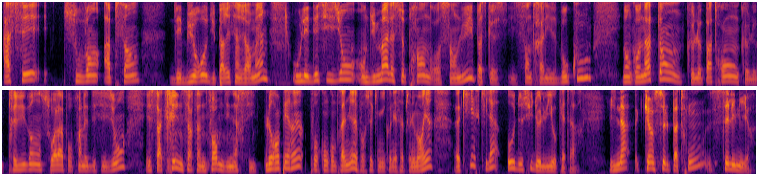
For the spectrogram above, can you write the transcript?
assez souvent absent des bureaux du Paris Saint-Germain où les décisions ont du mal à se prendre sans lui parce qu'il centralise beaucoup. Donc on attend que le patron, que le président soit là pour prendre les décisions et ça crée une certaine forme d'inertie. Laurent Perrin, pour qu'on comprenne bien et pour ceux qui n'y connaissent absolument rien, euh, qui est-ce qu'il a au-dessus de lui au Qatar? Il n'a qu'un seul patron, c'est l'émir.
